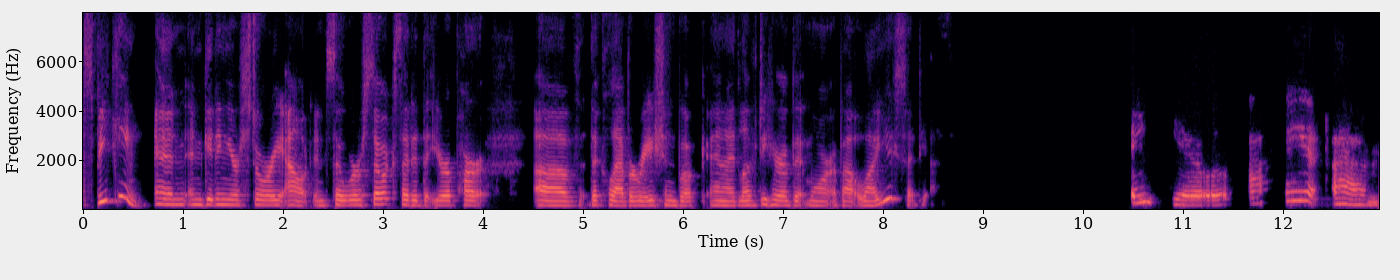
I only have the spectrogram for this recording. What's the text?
speaking and and getting your story out. And so we're so excited that you're a part of the collaboration book. And I'd love to hear a bit more about why you said yes. Thank you. I um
